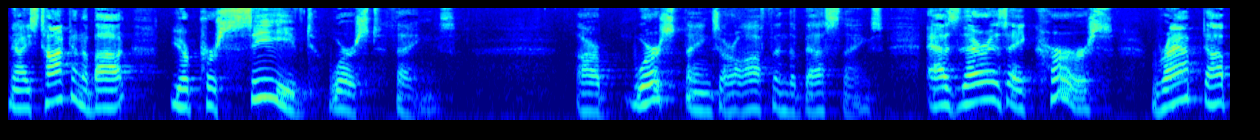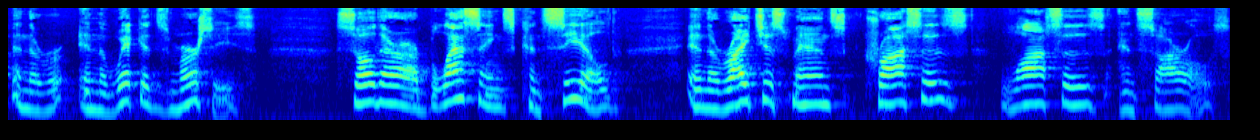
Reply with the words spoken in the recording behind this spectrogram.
Now he's talking about your perceived worst things. Our worst things are often the best things. As there is a curse wrapped up in the, in the wicked's mercies, so there are blessings concealed in the righteous man's crosses, losses, and sorrows.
